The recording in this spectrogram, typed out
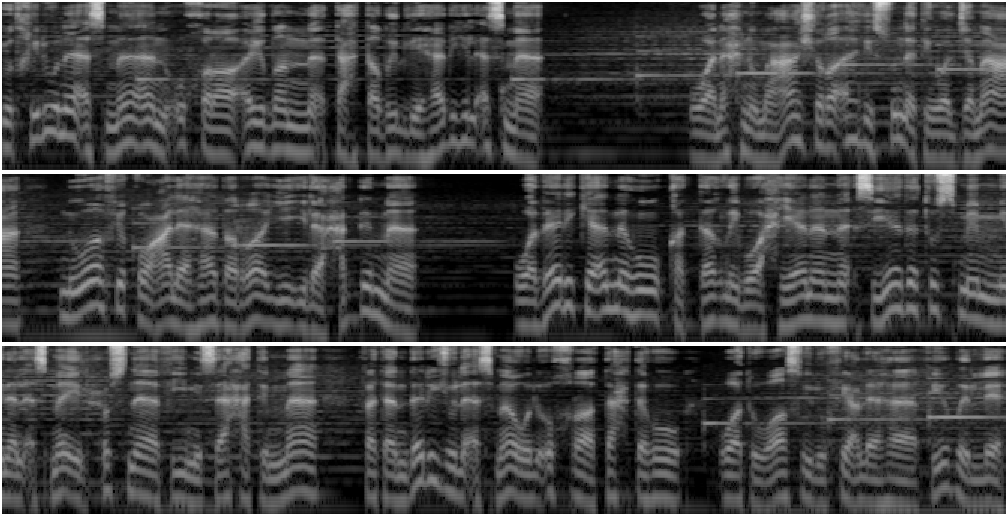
يدخلون أسماء أخرى أيضا تحت ظل هذه الأسماء. ونحن معاشر أهل السنة والجماعة نوافق على هذا الرأي إلى حد ما. وذلك أنه قد تغلب أحيانا سيادة اسم من الأسماء الحسنى في مساحة ما فتندرج الأسماء الأخرى تحته وتواصل فعلها في ظله.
